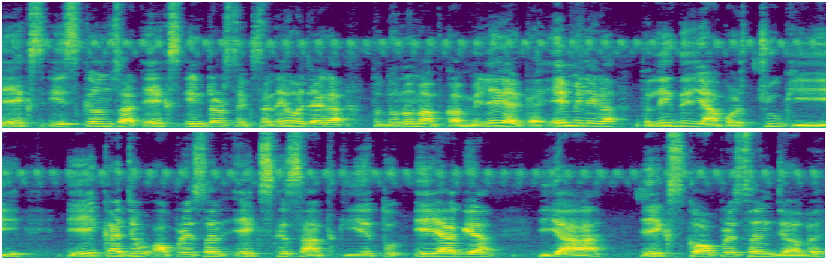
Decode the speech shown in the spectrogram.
एक्स इसके अनुसार एक्स इंटरसेक्शन ए हो जाएगा तो दोनों में आपका मिलेगा क्या? ए मिलेगा। तो लिख दीजिए यहाँ पर, चूँकि ए का जब ऑपरेशन एक्स के साथ किए तो ए आ गया, या एक्स का ऑपरेशन जब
